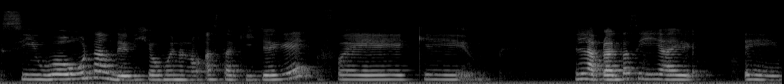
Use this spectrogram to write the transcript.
si hubo una donde dije, oh, bueno, no, hasta aquí llegué, fue que En la planta sí hay, eh,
